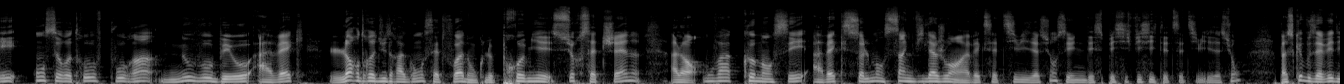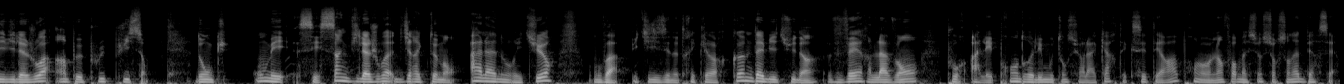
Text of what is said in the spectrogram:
et on se retrouve pour un nouveau BO avec l'Ordre du Dragon cette fois, donc le premier sur cette chaîne. Alors on va commencer avec seulement 5 villageois hein, avec cette civilisation, c'est une des spécificités de cette civilisation, parce que vous avez des villageois un peu plus puissants. Donc on met ces 5 villageois directement à la nourriture. On va utiliser notre éclaireur comme d'habitude hein, vers l'avant pour aller prendre les moutons sur la carte, etc. Prendre l'information sur son adversaire.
